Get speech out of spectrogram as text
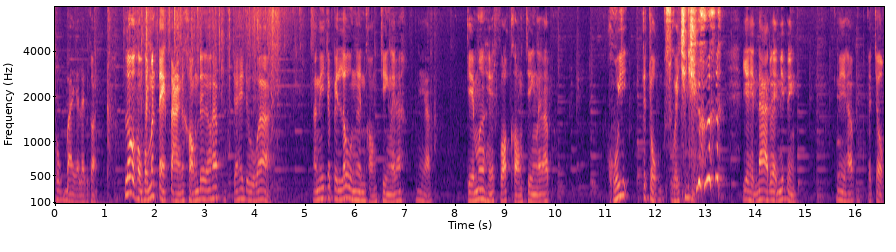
พวกใบอะไรไปก่อน โล่ของผมมันแตกต่างกับของเดิมครับ จะให้ดูว่า อันนี้จะเป็นโล่เงินของจริงเลยนะ นี่ครับ Gamer Head Fox ของจริงเลยครับคุย กระจกสวยจริงอย่าเห็นหน้าด้วยนิดหนึ่งนี่ครับกระจก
